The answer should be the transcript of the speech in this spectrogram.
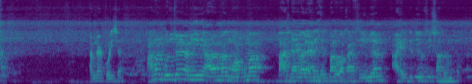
থাকবে। আপনার পরিচয়? আমার পরিচয় আমি আরামবাগ মহকুমা bus driver and helper workers union INTTUC সাধারণ সম্পাদক।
